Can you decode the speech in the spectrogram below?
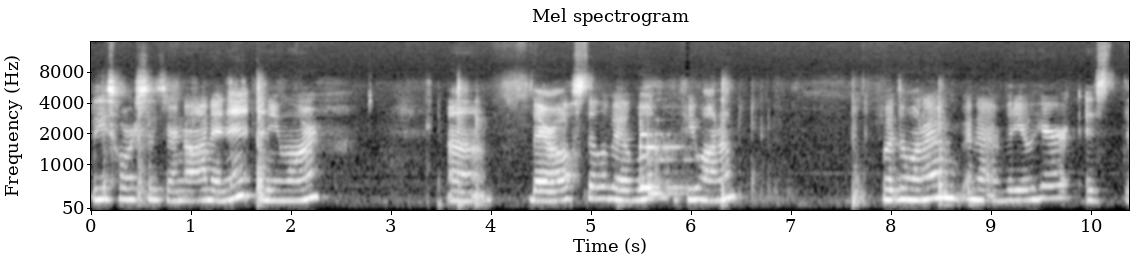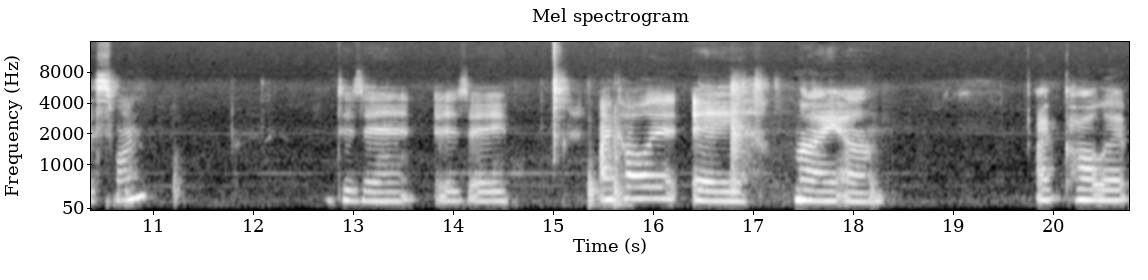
these horses are not in it anymore. Um, they're all still available if you want them. But the one I'm in a video here is this one. It is a, it is a I call it a my um I call it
